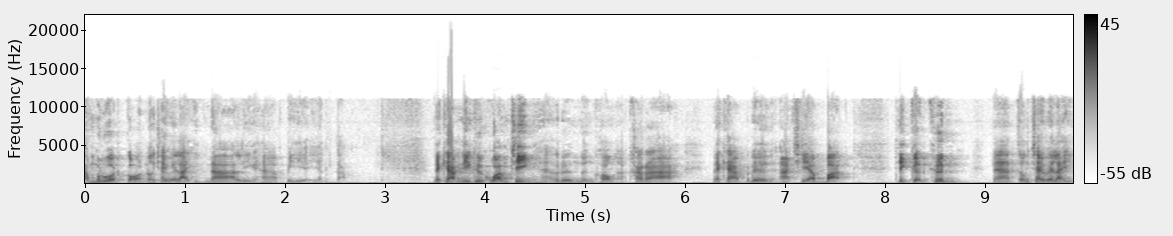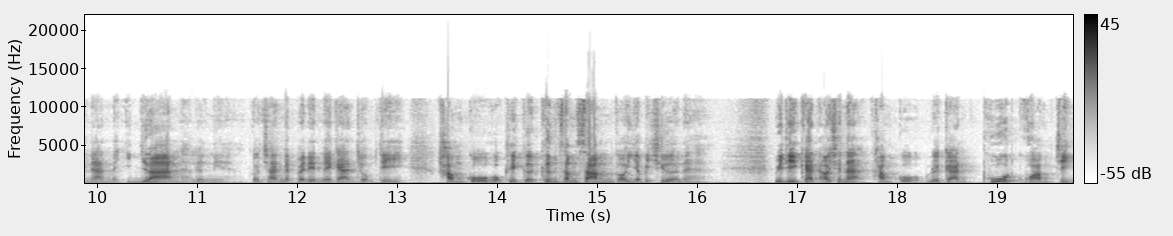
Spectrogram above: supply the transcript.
สำรวจก่อนต้องใช้เวลาอีกนานอีกห้าปีอย่างต่ำ นะครับนี่คือความจริงฮะเรื่องเหมืองทองอัครานะครับเรื่องอาชญาบัตรที่เกิดขึ้นนะต้องใช้เวลาอีกนานไหมอีกนานนะเรื่องนี้ก็ใช้ไม่ประเด็นในการโจมตีคำโกหกที่เกิดขึ้นซ้ำๆก็อย่าไปเชื่อนะฮะวิธีการเอาชนะคำโกหกด้วยการพูดความจริง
